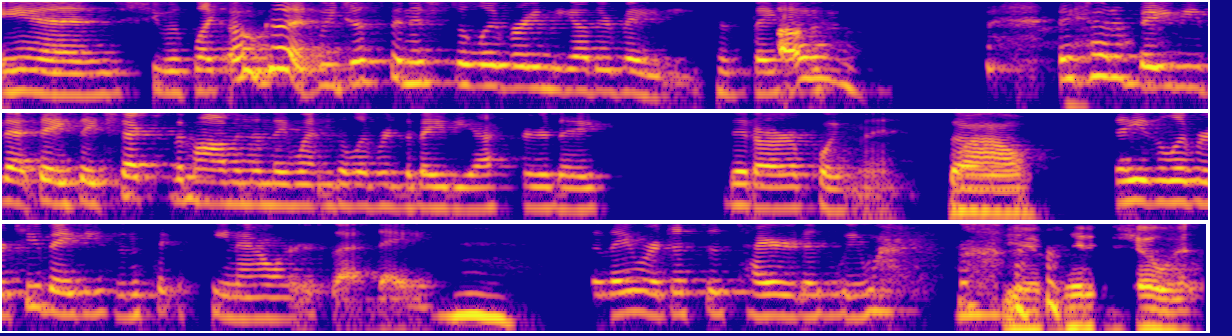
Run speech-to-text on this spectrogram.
And she was like, Oh, good. We just finished delivering the other baby because they had, oh. they had a baby that day. They checked the mom and then they went and delivered the baby after they did our appointment. So wow. they delivered two babies in 16 hours that day. Mm. They were just as tired as we were. yeah, they didn't show it.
